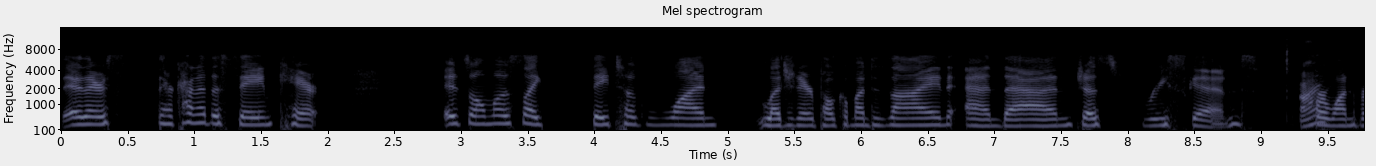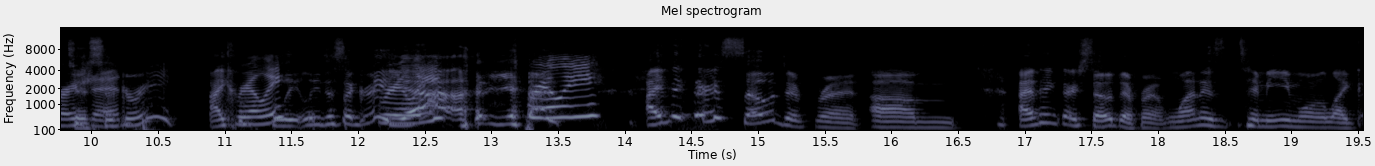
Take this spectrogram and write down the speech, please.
They're, there's they're kind of the same care. It's almost like they took one legendary Pokemon design and then just reskinned for one version. disagree. I Really? completely disagree. Really? Yeah. yes. Really? I think they're so different. Um, I think they're so different. One is to me more like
